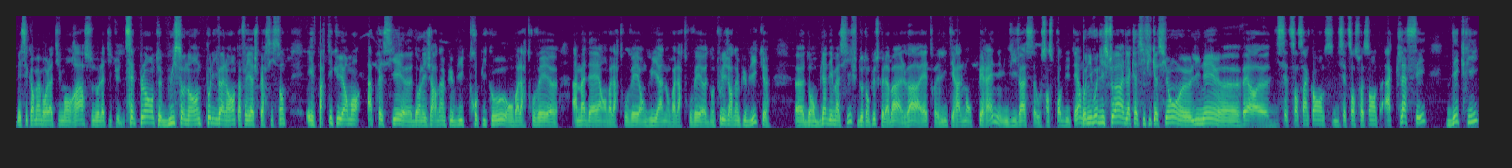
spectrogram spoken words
mais c'est quand même relativement rare sous nos latitudes. Cette plante buissonnante, polyvalente, à feuillage persistant, est particulièrement appréciée euh, dans les jardins publics tropicaux. On va la retrouver à Madère, on va la retrouver en Guyane, on va la retrouver dans tous les jardins publics. Euh, dans bien des massifs, d'autant plus que là-bas, elle va être littéralement pérenne, une vivace au sens propre du terme. Au niveau de l'histoire et de la classification, euh, Linné, euh, vers 1750-1760, euh, a classé, décrit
